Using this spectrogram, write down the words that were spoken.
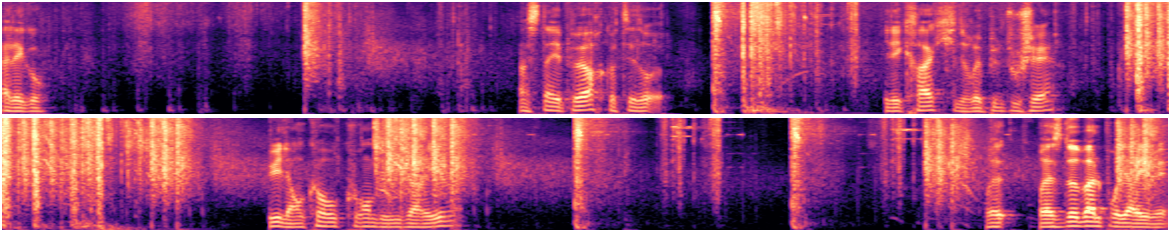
Allez, go. Un sniper côté droit. Il est crack, il devrait plus me toucher. Lui, il est encore au courant de où j'arrive. Reste deux balles pour y arriver.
